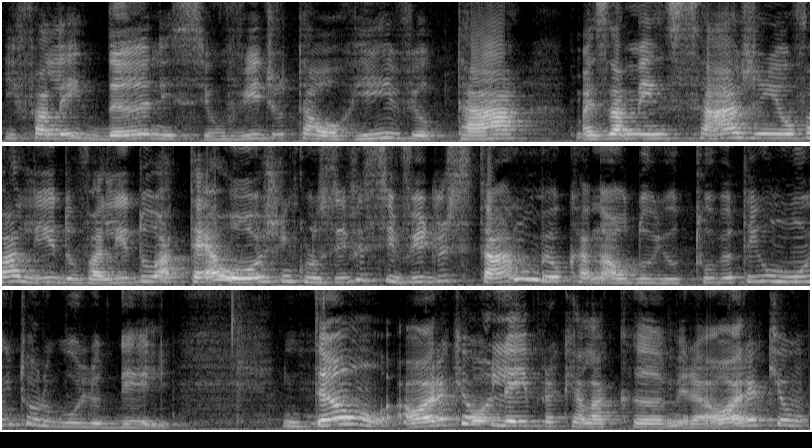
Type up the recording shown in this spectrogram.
e falei: dane-se, o vídeo tá horrível, tá? Mas a mensagem eu valido, valido até hoje. Inclusive, esse vídeo está no meu canal do YouTube, eu tenho muito orgulho dele. Então, a hora que eu olhei para aquela câmera, a hora que eu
